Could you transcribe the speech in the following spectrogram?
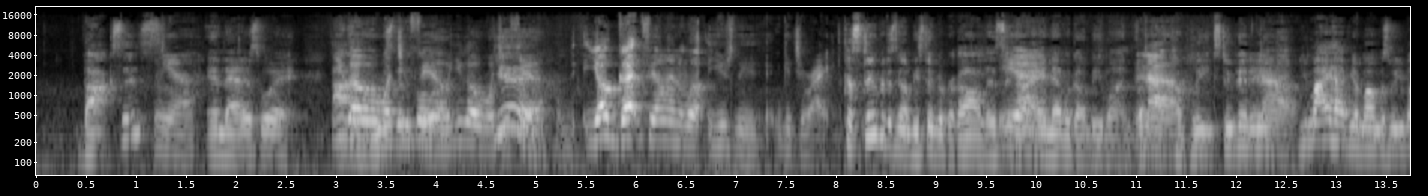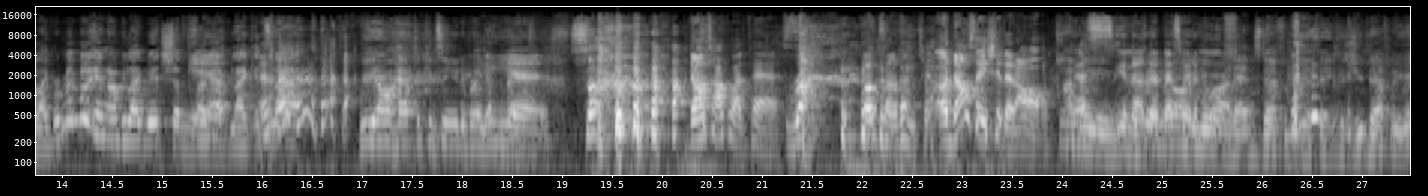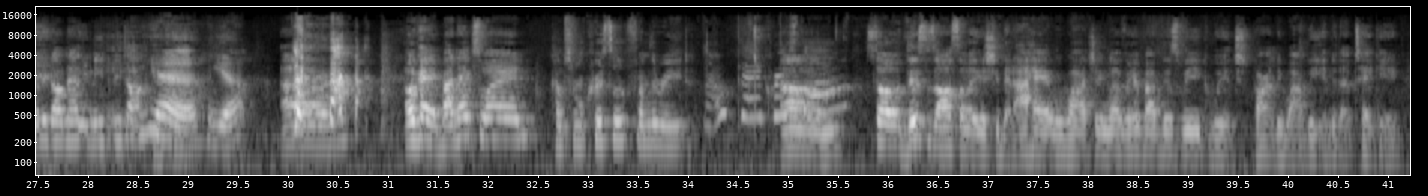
boxes, Yeah. and that is what You I go with what you feel. You go with what Yeah. you feel. Your gut feeling will usually get you right. Because stupid is gonna be stupid regardless, and I ain't never gonna be one for No. like complete stupidity. No. You might have your moments where you be like, "Remember," and I'll be like, "Bitch, shut the fuck up!" Like it's not. we don't have to continue to bring up the Yes. past. So, Don't talk about the past. right. Focus on the future. Or don't say shit at all. I That's mean, you know the best way to move. are, that's definitely a thing because you definitely really don't have, need to be talking. Yeah. Yeah. Um, okay, my next one comes from Crissle from the Read. Okay, Crissle. Um, so this is also an issue that I had with watching Love and Hip Hop this week, which partly why we ended up taking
